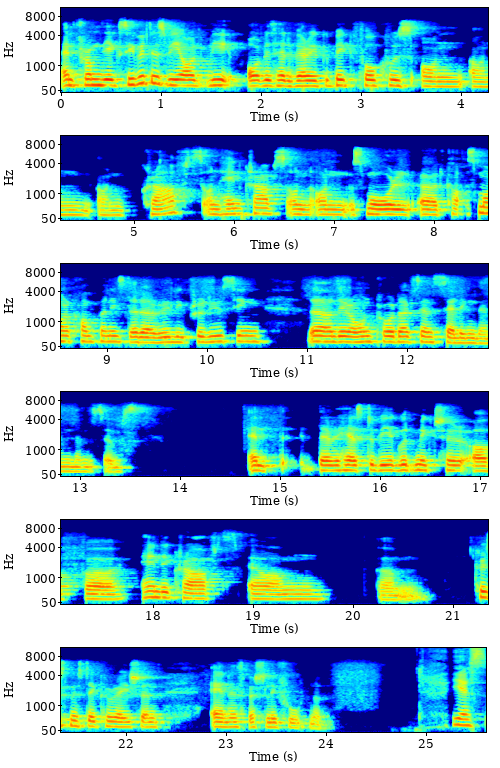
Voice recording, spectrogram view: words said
And from the exhibitors, we all, we always had a very big focus on on on crafts, on handcrafts, on on small uh, co- small companies that are really producing uh, their own products and selling them themselves. And there has to be a good mixture of uh, handicrafts, um, um, Christmas decoration, and especially food. Yes,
